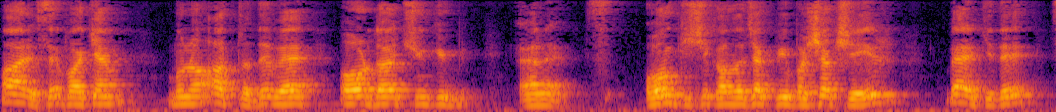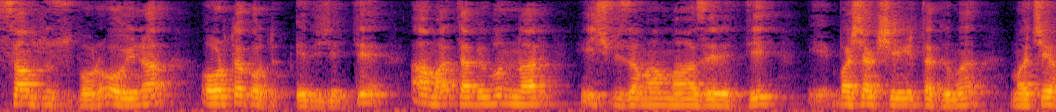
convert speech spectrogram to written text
Maalesef hakem bunu atladı ve orada çünkü yani 10 kişi kalacak bir Başakşehir belki de Samsun Spor'u oyuna ortak edecekti. Ama tabii bunlar hiçbir zaman mazeret değil. Başakşehir takımı maçı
